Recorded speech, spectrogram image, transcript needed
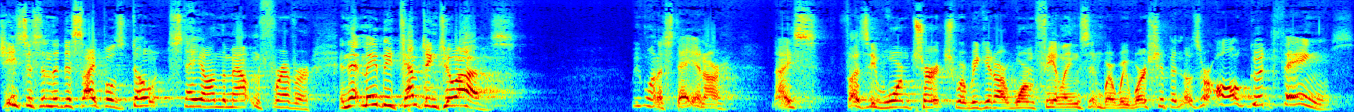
Jesus and the disciples don't stay on the mountain forever. And that may be tempting to us. We want to stay in our nice, fuzzy, warm church where we get our warm feelings and where we worship, and those are all good things.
